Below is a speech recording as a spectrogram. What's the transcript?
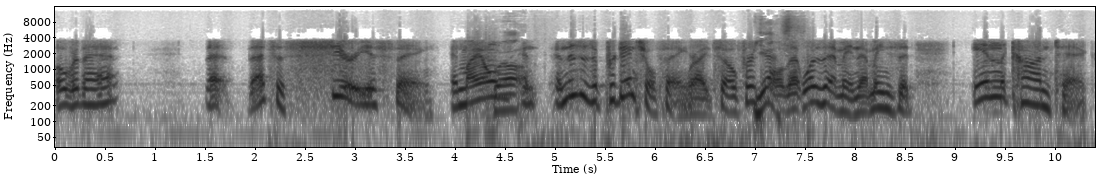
over that. That that's a serious thing. And my own well, and, and this is a prudential thing, right? So first yes. of all, that what does that mean? That means that in the context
